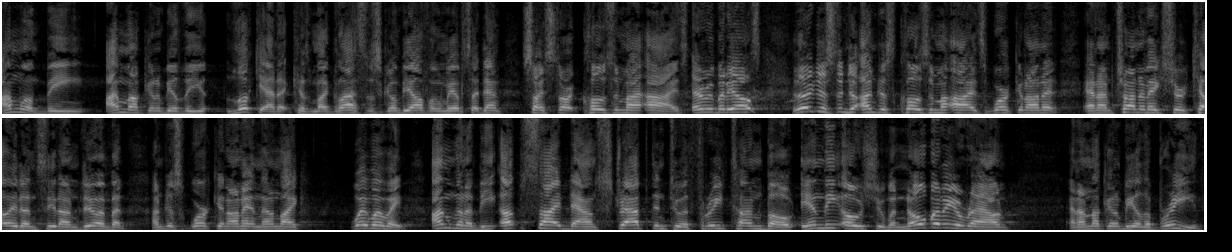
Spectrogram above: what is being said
I'm to be, I'm not to be able to look at it because my glasses are to be off. I'm to be upside down. So I start closing my eyes. Everybody else, they're just, I'm just closing my eyes, working on it. And I'm trying to make sure Kelly doesn't see what I'm doing, but I'm just working on it. And then I'm like, wait, wait, wait. I'm to be upside down, strapped into a three ton boat in the ocean with nobody around, and I'm not to be able to breathe.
